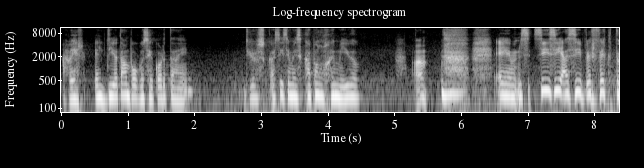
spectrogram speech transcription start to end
A ver, el tío tampoco se corta, ¿eh? Dios, casi se me escapa un gemido. Ah, em, sí, sí, así, perfecto.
